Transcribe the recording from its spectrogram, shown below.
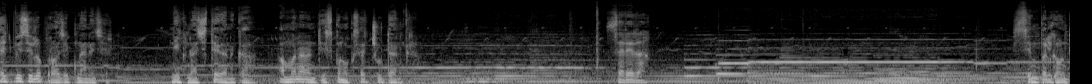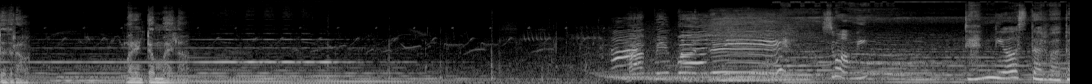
హెచ్బిసిలో ప్రాజెక్ట్ మేనేజర్ నీకు నచ్చితే గనక అమ్మ నాన్న తీసుకుని ఒకసారి చూడ్డానికి రా. సరేరా. సింపుల్గా ఉంటుందిరా. మన ఇంటి అమ్మాయిలా. స్వామి టెన్ ఇయర్స్ తర్వాత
